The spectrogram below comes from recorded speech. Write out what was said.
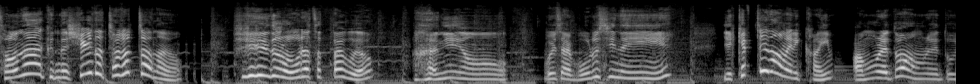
저는 근데 쉴드 쳐줬잖아요. 쉴드로 오래 쳤다고요? 아니에요. 뭘 잘 모르시네. 얘 캡틴 아메리카임? 아무래도 아무래도.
